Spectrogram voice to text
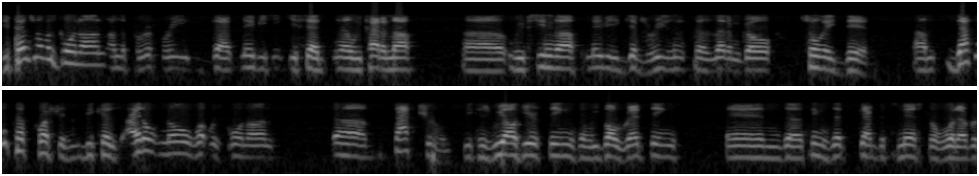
Depends what was going on on the periphery. That maybe he, he said, "No, we've had enough. Uh, we've seen enough." Maybe he gives reason to let him go, so they did. Um, that's a tough question because I don't know what was going on uh, factually because we all hear things and we've all read things and uh, things that got dismissed or whatever.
